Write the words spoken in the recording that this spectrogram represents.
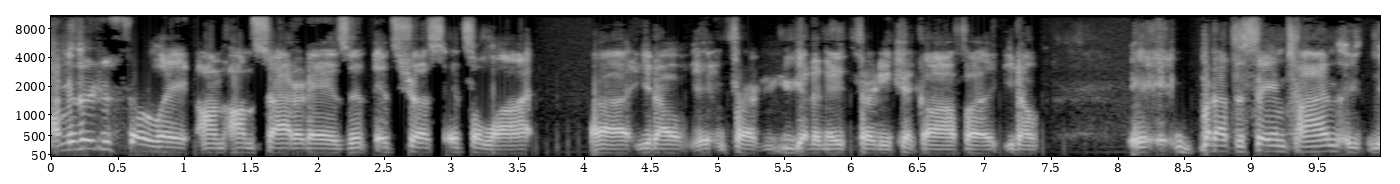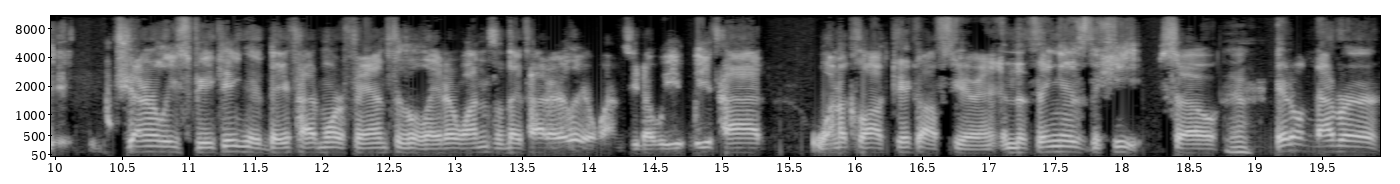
I mean, they're just so late on on Saturdays. It, it's just it's a lot. Uh, you know, for you get an eight thirty kickoff. Uh, you know, it, but at the same time, generally speaking, they've had more fans for the later ones than they've had earlier ones. You know, we we've had one o'clock kickoffs here, and the thing is the heat. So yeah. it'll never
